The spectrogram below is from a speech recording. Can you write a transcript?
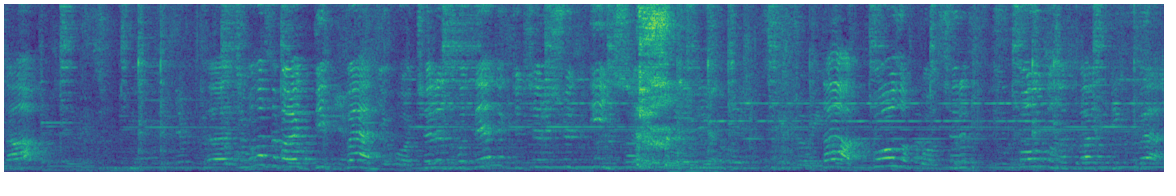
Так? Е, Чому називають Big Ben його? Через годинник чи через щось інше? Так, колокол. Через колокол називають Big Ben.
